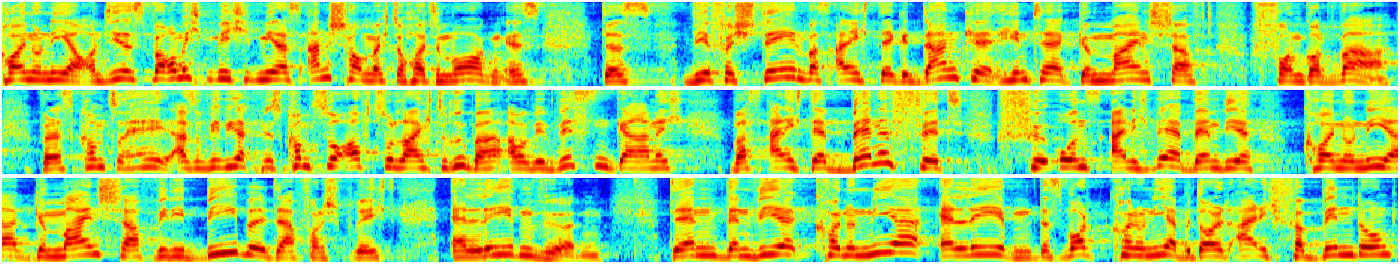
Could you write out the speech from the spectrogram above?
Koinonia. Und dieses, warum ich mich, mir das anschauen möchte heute Morgen, ist, dass wir verstehen, was eigentlich der Gedanke hinter Gemeinschaft von Gott war. Weil es kommt so, hey, also wie gesagt, es kommt so oft so leicht rüber, aber wir wissen gar nicht, was eigentlich der Benefit für uns eigentlich wäre, wenn wir Koinonia, Gemeinschaft, wie die Bibel davon spricht, erleben würden. Denn wenn wir Koinonia erleben, das Wort Koinonia bedeutet eigentlich Verbindung,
